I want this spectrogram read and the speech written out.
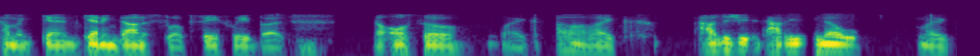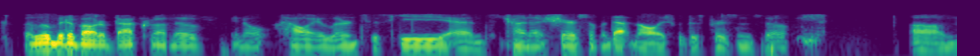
coming getting getting down a slope safely, but you know, also like oh like how did you how do you know like a little bit about her background of you know how I learned to ski and trying to share some of that knowledge with this person. So um,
